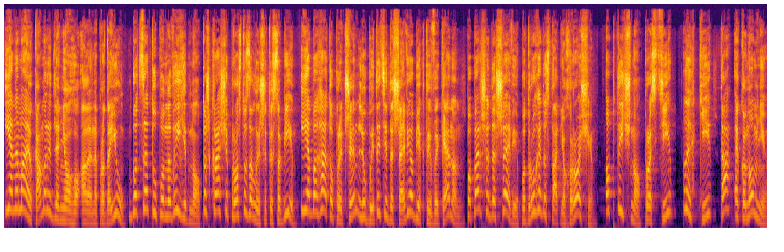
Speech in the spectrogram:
Я не маю камери для нього, але не продаю, бо це тупо невигідно, тож краще просто залишити собі. І є багато причин любити ці дешеві об'єктиви Canon. По-перше, дешеві, по-друге, достатньо хороші. Оптично прості, легкі та економні.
